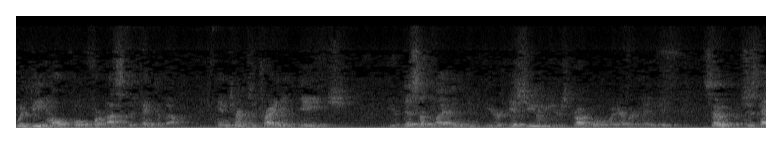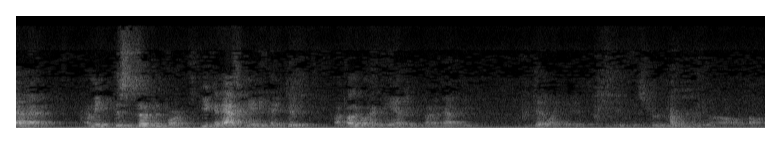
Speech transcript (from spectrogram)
would be helpful for us to think about in terms of trying to engage your discipline, your issues, your struggle, whatever it may be. So just have at it. I mean, this is open forum. You can ask me anything too. I probably won't have any answers, but I'm happy to pretend like it is, true. I'll talk.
